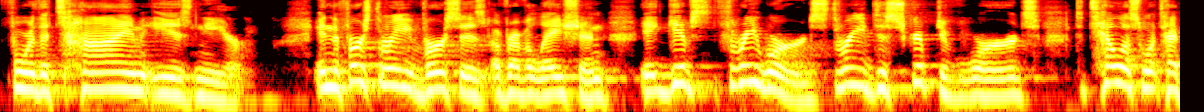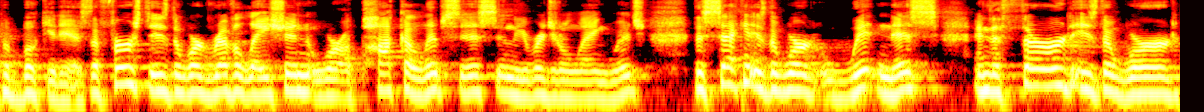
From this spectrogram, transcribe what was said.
for the time is near. In the first three verses of Revelation, it gives three words, three descriptive words to tell us what type of book it is. The first is the word revelation or apocalypsis in the original language. The second is the word witness. And the third is the word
